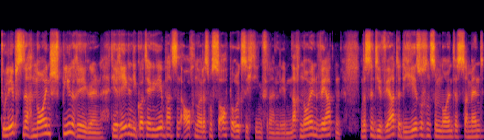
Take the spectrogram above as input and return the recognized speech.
Du lebst nach neuen Spielregeln. Die Regeln, die Gott dir gegeben hat, sind auch neu. Das musst du auch berücksichtigen für dein Leben. Nach neuen Werten. Und das sind die Werte, die Jesus uns im Neuen Testament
